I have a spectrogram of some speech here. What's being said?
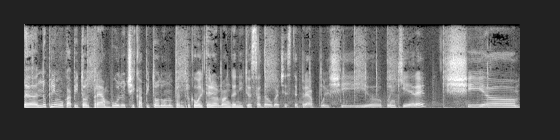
Uh, nu primul capitol preambulul, ci capitolul 1, pentru că ulterior m-am gândit eu să adaug aceste preambul și uh, încheiere. Și uh, uh,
